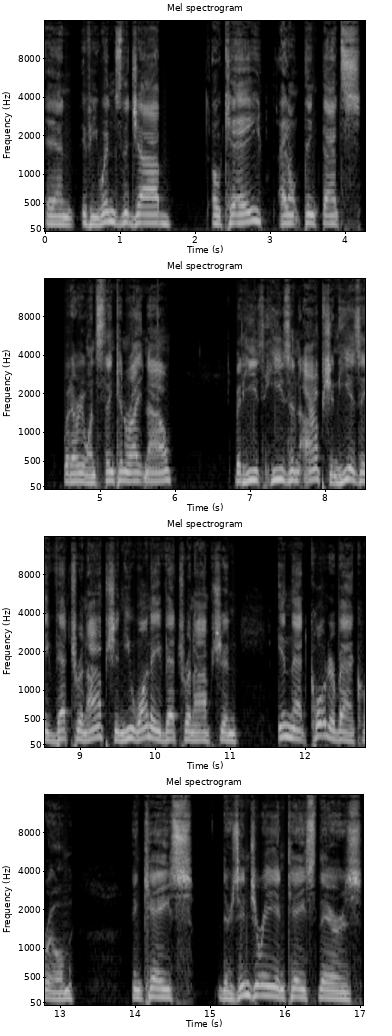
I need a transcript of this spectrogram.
And if he wins the job, okay. I don't think that's what everyone's thinking right now. But he's he's an option. He is a veteran option. You want a veteran option in that quarterback room in case there's injury, in case there's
